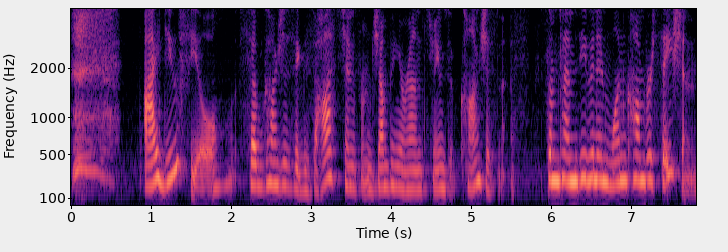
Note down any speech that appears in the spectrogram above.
I do feel subconscious exhaustion from jumping around streams of consciousness, sometimes even in one conversation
